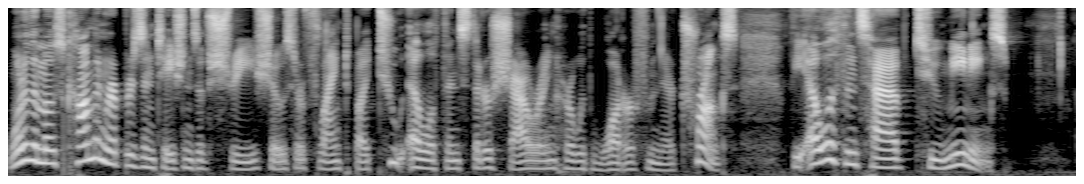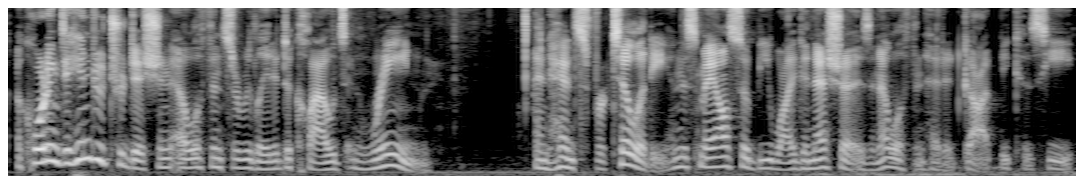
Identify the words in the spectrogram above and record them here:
One of the most common representations of Shri shows her flanked by two elephants that are showering her with water from their trunks. The elephants have two meanings. According to Hindu tradition, elephants are related to clouds and rain and hence fertility. And this may also be why Ganesha is an elephant-headed god because he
